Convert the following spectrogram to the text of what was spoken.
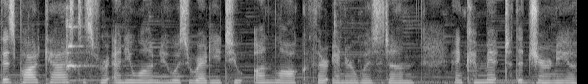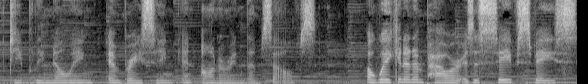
This podcast is for anyone who is ready to unlock their inner wisdom and commit to the journey of deeply knowing, embracing, and honoring themselves. Awaken and Empower is a safe space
